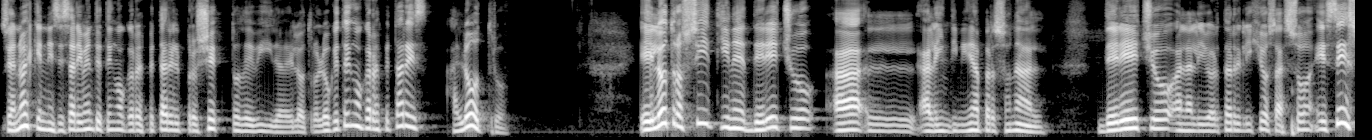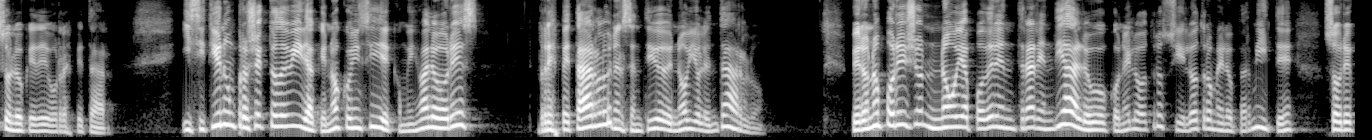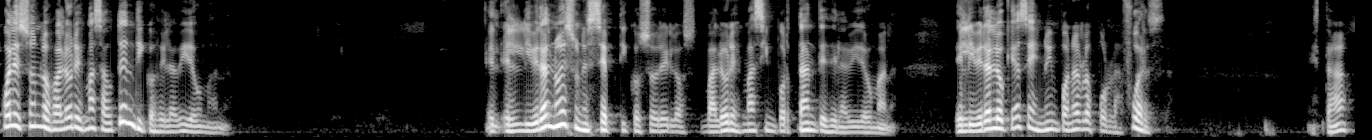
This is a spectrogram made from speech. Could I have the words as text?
O sea, no es que necesariamente tengo que respetar el proyecto de vida del otro, lo que tengo que respetar es al otro. El otro sí tiene derecho a, la intimidad personal, derecho a la libertad religiosa. es eso lo que debo respetar. Y si tiene un proyecto de vida que no coincide con mis valores, respetarlo en el sentido de no violentarlo. Pero no por ello no voy a poder entrar en diálogo con el otro, si el otro me lo permite, sobre cuáles son los valores más auténticos de la vida humana. El, liberal no es un escéptico sobre los valores más importantes de la vida humana. El liberal lo que hace es no imponerlos por la fuerza. ¿Está?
